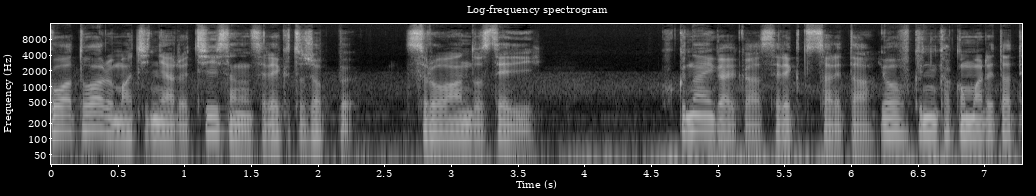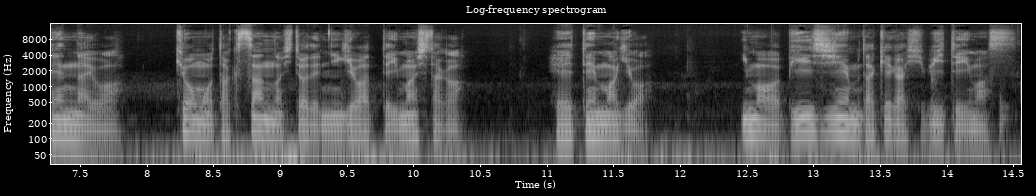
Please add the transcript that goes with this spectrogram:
こはとある町にある小さなセレクトショップスローステディ。国内外からセレクトされた洋服に囲まれた店内は今日もたくさんの人で賑わっていましたが閉店間際今は BGM だけが響いています。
